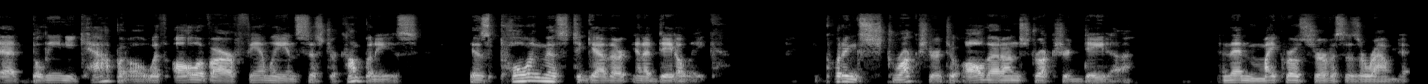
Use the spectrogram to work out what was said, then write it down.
at Bellini Capital with all of our family and sister companies is pulling this together in a data lake, putting structure to all that unstructured data, and then microservices around it.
